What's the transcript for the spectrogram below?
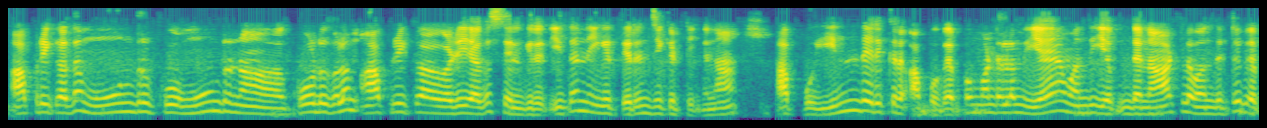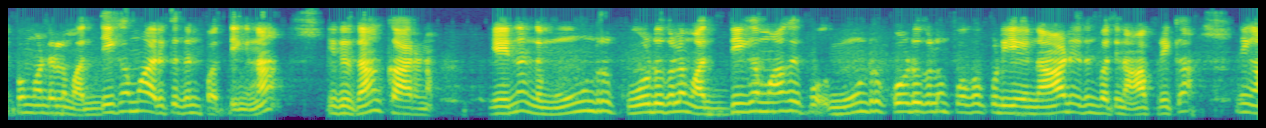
ஆப்பிரிக்கா தான் மூன்று கோ மூன்று நா- கோடுகளும் ஆப்பிரிக்கா வழியாக செல்கிறது. இதை நீங்க தெரிஞ்சுக்கிட்டீங்கன்னா அப்போ இந்த இருக்கிற அப்போ வெப்பமண்டலம் ஏன் வந்து இந்த நாட்டுல வந்துட்டு வெப்பமண்டலம் அதிகமா இருக்குதுன்னு பார்த்தீங்கன்னா இதுதான் காரணம். ஏன்னா இந்த மூன்று கோடுகளும் அதிகமாக இப்போ மூன்று கோடுகளும் போகக்கூடிய நாடு எதுன்னு பார்த்தீங்கன்னா ஆப்பிரிக்கா. நீங்க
